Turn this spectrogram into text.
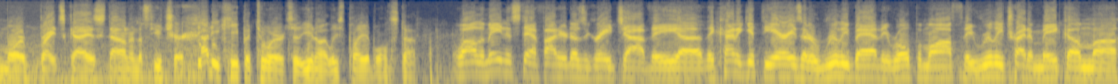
more bright skies down in the future. How do you keep it to where it's you know at least playable and stuff? Well, the maintenance staff out here does a great job. They uh, they kind of get the areas that are really bad, they rope them off. They really try to make them uh,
